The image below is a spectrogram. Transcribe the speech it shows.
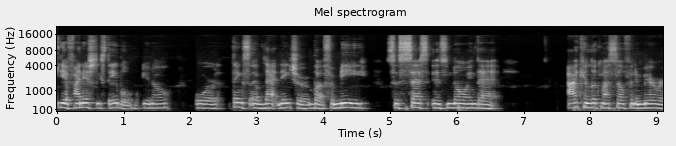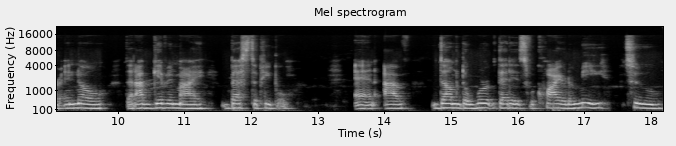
yeah financially stable you know or things of that nature but for me success is knowing that i can look myself in the mirror and know that i've given my best to people and i've done the work that is required of me to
